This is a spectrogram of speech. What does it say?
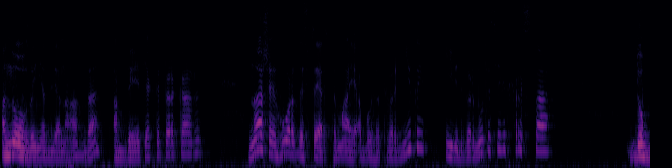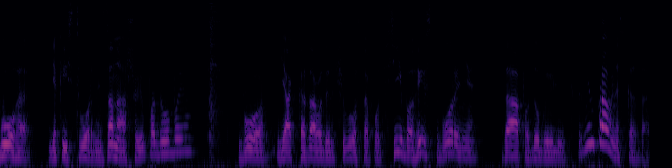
оновлення для нас, да? апдейт, як тепер кажуть, наше горде серце має або затвердіти і відвернутися від Христа до Бога який створений за нашою подобою. Бо, як казав один філософ, от всі боги створені за подобою людською. Він правильно сказав.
